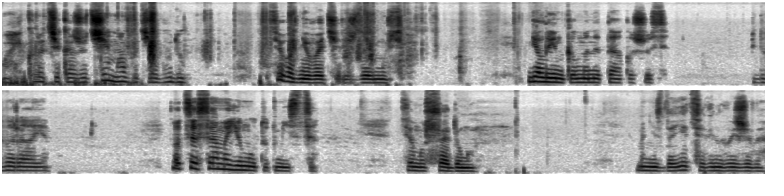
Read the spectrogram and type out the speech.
Ой, коротше кажучи, мабуть, я буду сьогодні ввечері ж займусь. Ялинка в мене також щось підгорає. Оце саме йому тут місце, цьому седому. Мені здається, він виживе.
